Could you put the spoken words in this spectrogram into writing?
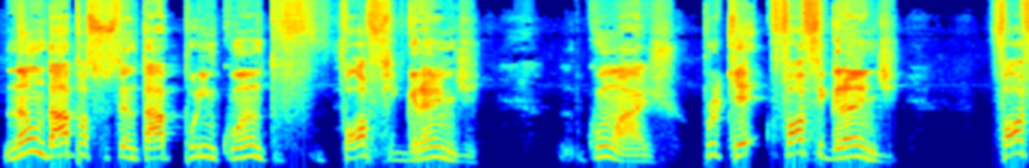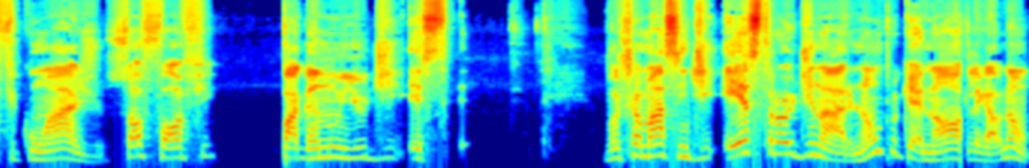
Não dá para sustentar, por enquanto, FOF grande com ágil. Porque FOF grande FOF com ágio, só FOF pagando um yield, vou chamar assim de extraordinário, não porque é nossa, legal, não,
